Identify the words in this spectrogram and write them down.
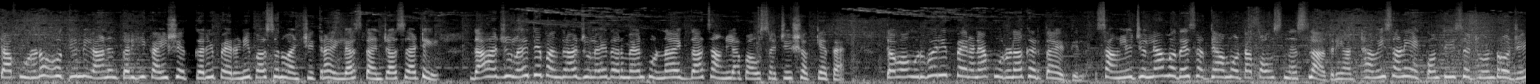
त्या पूर्ण होतील यानंतरही काही शेतकरी पेरणीपासून वंचित राहिल्यास त्यांच्यासाठी दहा जुलै ते पंधरा जुलै दरम्यान पुन्हा एकदा चांगल्या पावसाची शक्यता आहे. तेव्हा उर्वरित पेरण्या पूर्ण करता येतील. सांगली जिल्ह्यामध्ये सध्या मोठा पाऊस नसला तरी अठ्ठावीस आणि एकोणतीस जून रोजी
